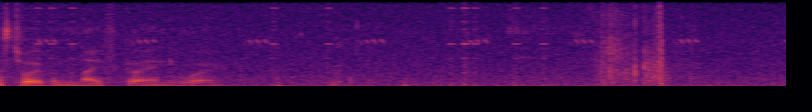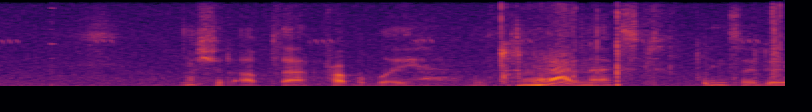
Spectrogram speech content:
Points do I have in knife guy anyway? I should up that probably with the next things I do.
